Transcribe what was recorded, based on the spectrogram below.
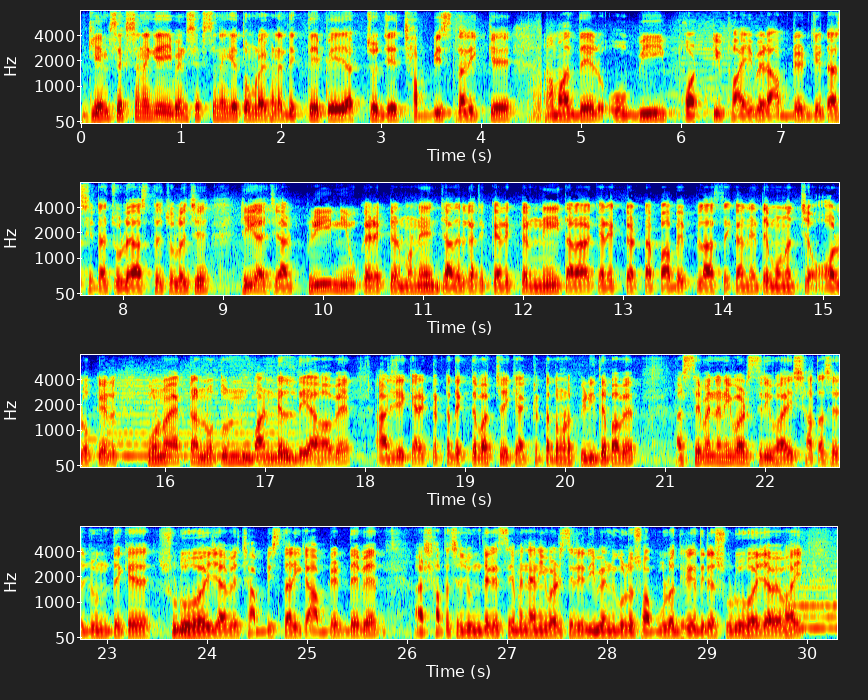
Game সেকশানে গিয়ে event সেকশানে গিয়ে তোমরা এখানে দেখতেই পেয়ে যাচ্ছ যে ছাব্বিশ তারিখে আমাদের ওবি ফর্টি ফাইভের আপডেট যেটা, সেটা চলে আসতে চলেছে। ঠিক আছে? আর ফ্রি নিউ ক্যারেক্টার মানে যাদের কাছে ক্যারেক্টার নেই, তারা ক্যারেক্টারটা পাবে। প্লাস এখানেতে মনে হচ্ছে অলোকের কোনো একটা নতুন বান্ডেল দেওয়া হবে। আর যে ক্যারেক্টারটা দেখতে পাচ্ছ, এই ক্যারেক্টারটা তোমরা ফ্রিতে পাবে। আর সেভেন অ্যানিভার্সারি ভাই, সাতাশে জুন থেকে শুরু হয়ে যাবে। ছাব্বিশ তারিখে আপডেট দেবে। আর সাতাশে জুন থেকে সেভেন অ্যানিভার্সারির ইভেন্টগুলো সবগুলো ধীরে ধীরে শুরু হয়ে যাবে ভাই।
